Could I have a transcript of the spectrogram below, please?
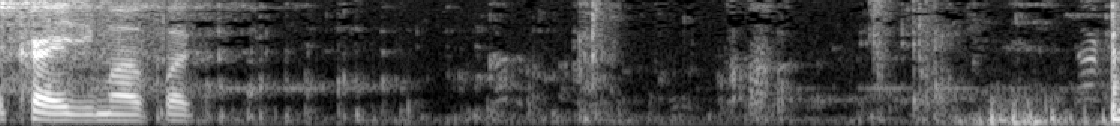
Crazy motherfucker.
